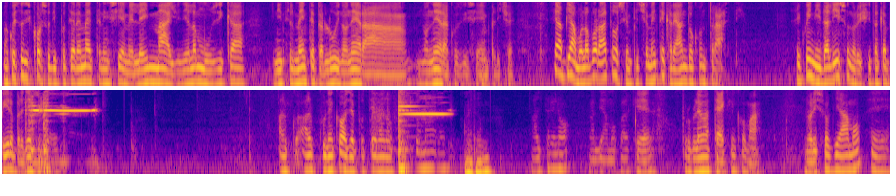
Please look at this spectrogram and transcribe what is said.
ma questo discorso di poter mettere insieme le immagini e la musica inizialmente per lui non era, non era così semplice. E abbiamo lavorato semplicemente creando contrasti. E quindi da lì sono riuscito a capire per esempio alc- alcune cose potevano funzionare, altre no, abbiamo qualche problema tecnico ma lo risolviamo, eh,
